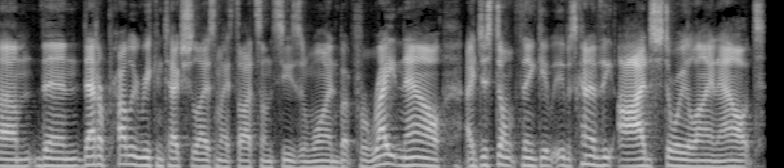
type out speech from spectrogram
um, then that'll probably recontextualize my thoughts on season one. But for right now, I just don't think it, it was kind of the odd storyline out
